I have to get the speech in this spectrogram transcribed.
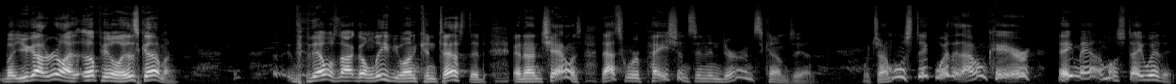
But you got to realize uphill is coming. The devil's not going to leave you uncontested and unchallenged. That's where patience and endurance comes in, which I'm going to stick with it. I don't care. Amen. I'm going to stay with it.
